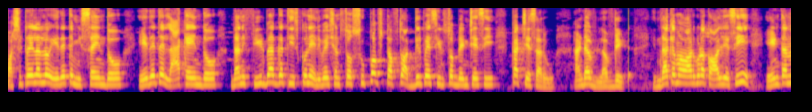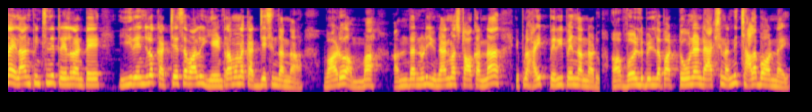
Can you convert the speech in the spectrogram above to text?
ఫస్ట్ ట్రైలర్లో ఏదైతే మిస్ అయిందో ఏదైతే ల్యాక్ అయిందో దాన్ని ఫీడ్బ్యాక్గా తీసుకొని ఎలివేషన్స్తో సూపర్ స్టఫ్తో అద్దిరిపోయే సీన్స్తో బ్లెండ్ చేసి కట్ చేశారు. And I've loved it. ఇందాకే మా వాడు కూడా కాల్ చేసి ఏంటన్నా ఎలా అనిపించింది ట్రైలర్? అంటే ఈ రేంజ్లో కట్ చేసే వాళ్ళు ఏంట్రా మొన్న కట్ చేసిందన్న? వాడు అమ్మ అందరి నుండి యునానిమస్ స్టాక్ అన్నా ఇప్పుడు హైప్ పెరిగిపోయింది అన్నాడు ఆ వరల్డ్ బిల్డప్ ఆ టోన్ అండ్ యాక్షన్ అన్నీ చాలా బాగున్నాయి.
